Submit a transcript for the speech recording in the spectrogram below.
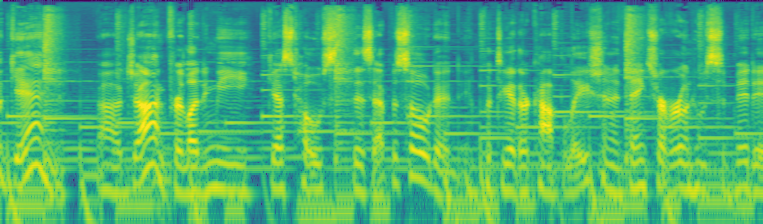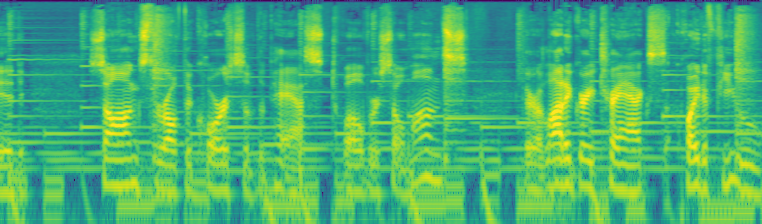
Again, uh, John, for letting me guest host this episode and, and put together a compilation. And thanks for everyone who submitted songs throughout the course of the past 12 or so months. There are a lot of great tracks, quite a few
